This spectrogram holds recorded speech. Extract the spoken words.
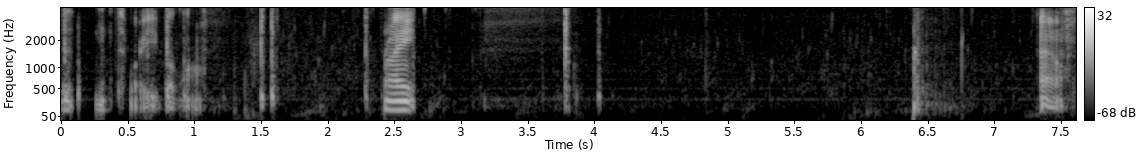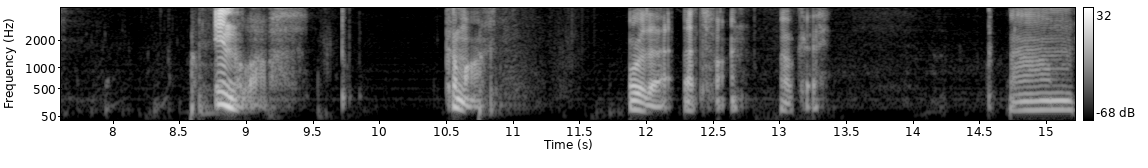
That's where you belong. Right Oh. in the lava. Come on. Or that. That's fine. Okay. Um,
